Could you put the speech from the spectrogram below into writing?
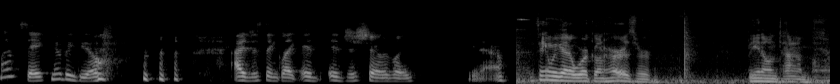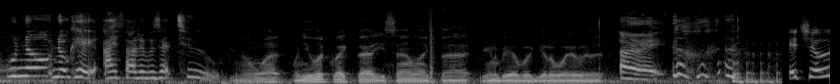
my mistake, no big deal. I just think like it it just shows like, you know. The thing we got to work on her is her being on time. Well, no, no, okay. I thought it was at two. You know what? When you look like that, you sound like that, you're gonna be able to get away with it. All right. It shows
